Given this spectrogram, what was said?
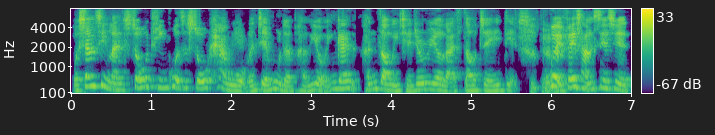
我相信来收听或者是收看我们节目的朋友，应该很早以前就 realize 到这一点。不过也非常谢谢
